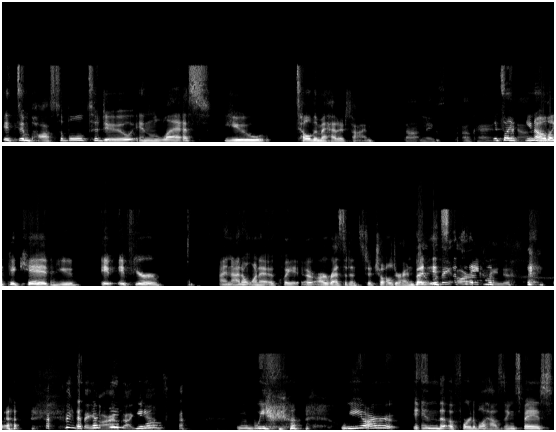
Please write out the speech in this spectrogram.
it's impossible to do unless you tell them ahead of time. That makes okay. It's like yeah. you know, like a kid. You if, if you're and I don't want to equate our residents to children, but it's they are kind of. I think they are. I've got you kids. Know, we we are in the affordable housing space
